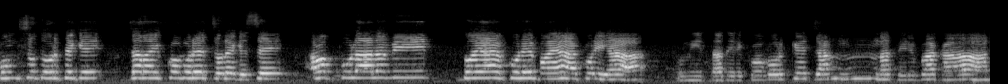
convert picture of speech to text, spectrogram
বংশধর থেকে যারা এই কবরে চলে গেছে রব্বুল আলামিন দয়া করে মায়া করিয়া তুমি তাদের কবরকে জান্নাতের বাগান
